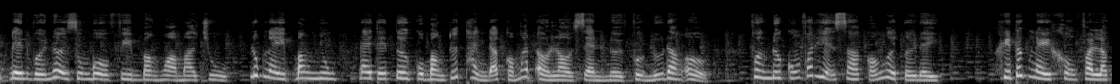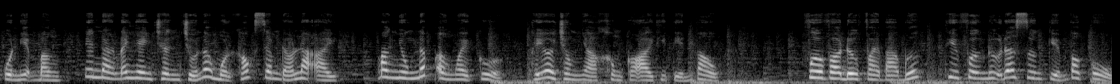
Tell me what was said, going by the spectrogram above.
tục đến với nội dung bộ phim Bằng Hòa Ma Chủ, lúc này Băng Nhung, đại thế tư của Bằng Tuyết Thành đã có mặt ở lò rèn nơi phường nữ đang ở. Phường nữ cũng phát hiện ra có người tới đây. Khí tức này không phải là của Niệm Bằng nên nàng đã nhanh chân trốn ở một góc xem đó là ai. Băng Nhung nấp ở ngoài cửa, thấy ở trong nhà không có ai thì tiến vào. Vừa vào được vài ba bước thì phường nữ đã dương kiếm vào cổ.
